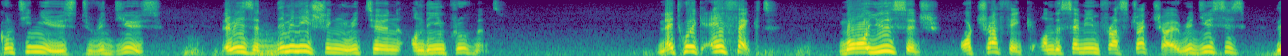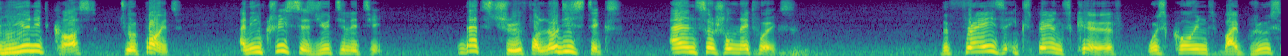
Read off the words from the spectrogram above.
continues to reduce, there is a diminishing return on the improvement. Network effect, more usage or traffic on the same infrastructure reduces the unit cost to a point and increases utility. That's true for logistics and social networks. The phrase experience curve was coined by Bruce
